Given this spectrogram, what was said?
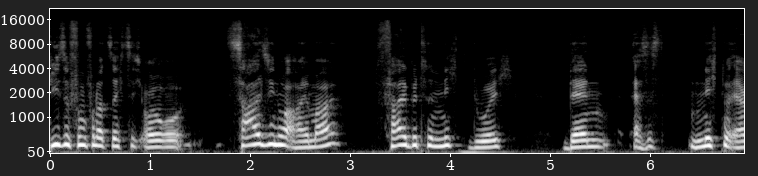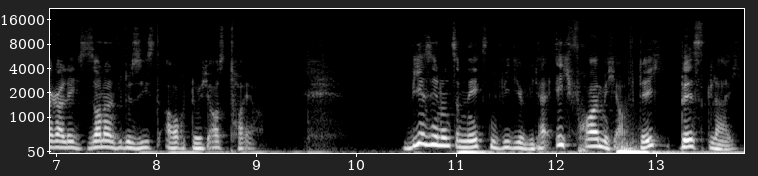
diese 560 Euro, zahl sie nur einmal, fall bitte nicht durch, denn es ist nicht nur ärgerlich, sondern wie du siehst auch durchaus teuer. Wir sehen uns im nächsten Video wieder. Ich freue mich auf dich. Bis gleich.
